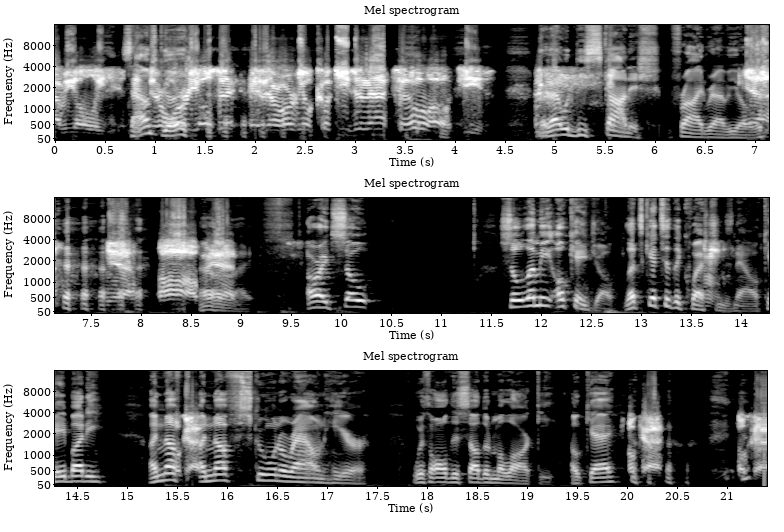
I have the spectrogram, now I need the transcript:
ravioli. Sounds is there good. Oreos in, is there Oreo cookies in that too? Oh, jeez. Or that would be Scottish fried ravioli. Yeah. Yeah. Oh man. right. All right. So, so let me. Okay, Joe. Let's get to the questions hmm. now. Okay, buddy. Enough. Okay. Enough screwing around here with all this other malarkey. Okay. Okay. Okay.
